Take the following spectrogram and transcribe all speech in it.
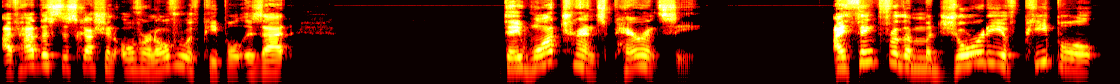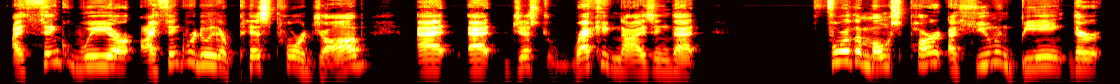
I've had this discussion over and over with people is that they want transparency. I think for the majority of people, I think we are I think we're doing a piss poor job at at just recognizing that for the most part, a human being there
